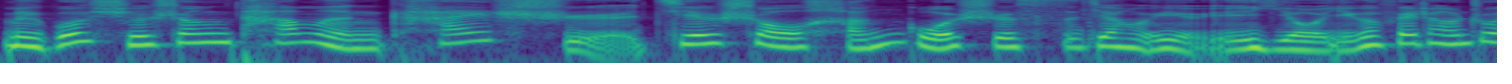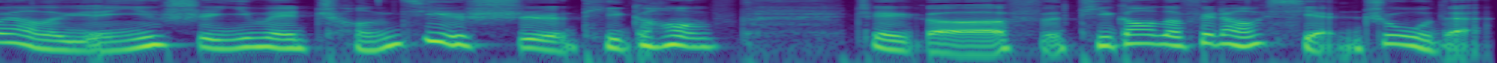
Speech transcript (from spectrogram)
美国学生他们开始接受韩国式私教育，有一个非常重要的原因，是因为成绩是提高，这个提高的非常显著的。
